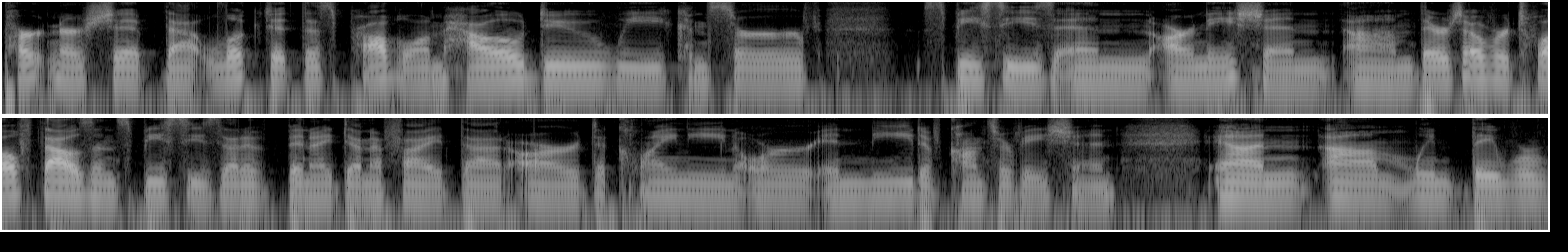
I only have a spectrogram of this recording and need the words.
partnership that looked at this problem. How do we conserve? species in our nation. Um, there's over 12,000 species that have been identified that are declining or in need of conservation, and um, we they were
